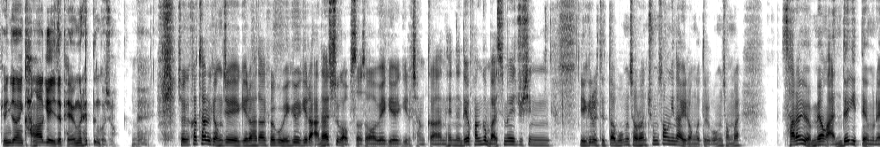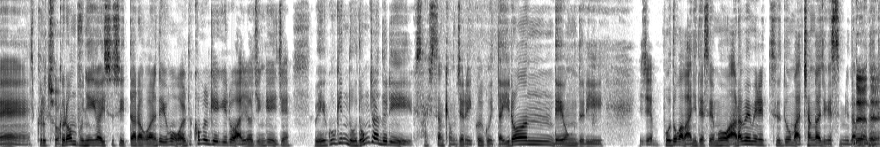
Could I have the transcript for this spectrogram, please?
굉장히 강하게 이제 대응을 했던 거죠. 네. 저희 카타르 경제 얘기를 하다가 결국 외교 얘기를 안 할 수가 없어서 외교 얘기를 잠깐 했는데요. 방금 말씀해 주신 얘기를 듣다 보면 저런 충성이나 이런 것들을 보면 정말 사람이 몇 명 안 되기 때문에 그렇죠. 그런 분위기가 있을 수 있다라고 하는데 이번 월드컵을 계기로 알려진 게 이제 외국인 노동자들이 사실상 경제를 이끌고 있다 이런 내용들이 이제 보도가 많이 됐어요. 뭐 아랍에미리트도 마찬가지겠습니다만 네네.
